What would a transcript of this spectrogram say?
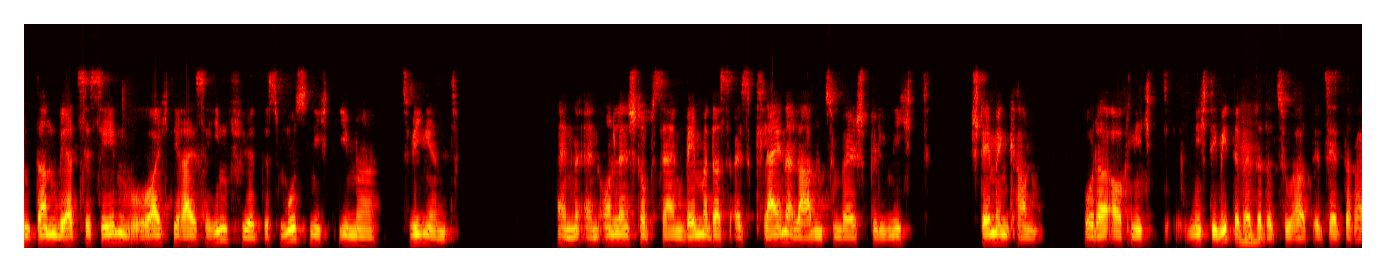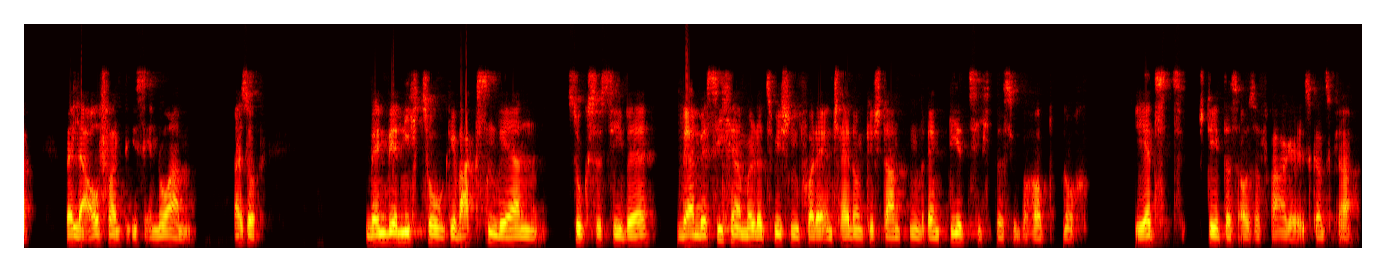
und dann werdet ihr sehen, wo euch die Reise hinführt. Das muss nicht immer zwingend ein, ein Online-Shop sein, wenn man das als kleiner Laden zum Beispiel nicht stemmen kann oder auch nicht, nicht die Mitarbeiter mhm. dazu hat, etc weil der Aufwand ist enorm. Also wenn wir nicht so gewachsen wären, sukzessive, wären wir sicher einmal dazwischen vor der Entscheidung gestanden, rentiert sich das überhaupt noch? Jetzt steht das außer Frage, ist ganz klar.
